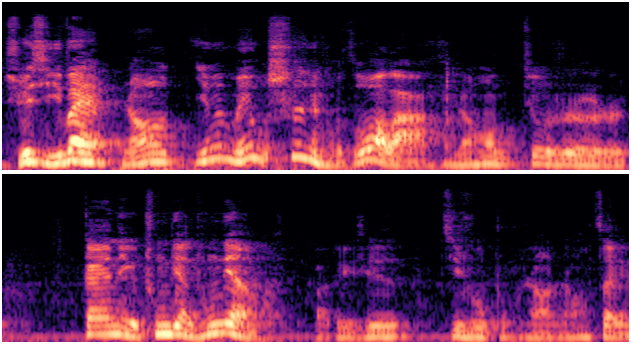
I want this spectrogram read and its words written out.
学习呗。然后因为没有事情可做了，然后就是该那个充电充电嘛，把这些技术补上。然后再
